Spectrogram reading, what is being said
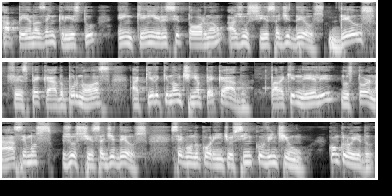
apenas em Cristo, em quem eles se tornam a justiça de Deus. Deus fez pecado por nós, aquele que não tinha pecado, para que nele nos tornássemos justiça de Deus. Segundo Coríntios 5, 21. Concluído.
